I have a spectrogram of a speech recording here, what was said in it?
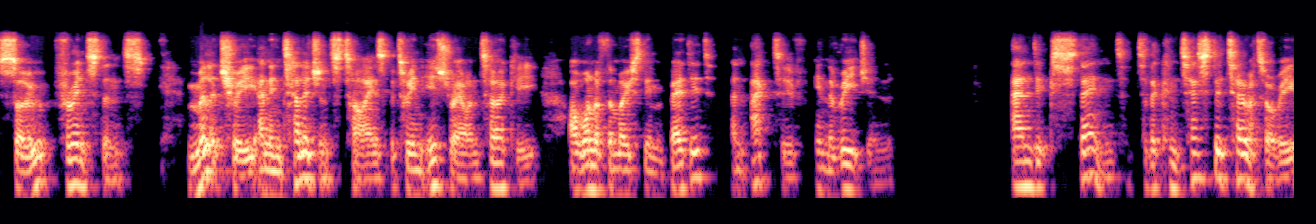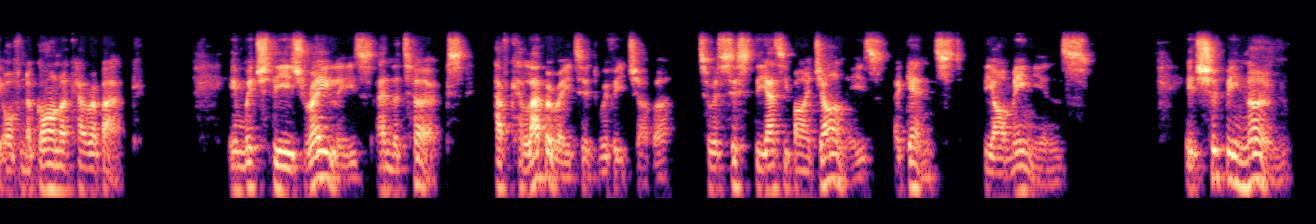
So, for instance, military and intelligence ties between Israel and Turkey are one of the most embedded and active in the region and extend to the contested territory of Nagorno-Karabakh, in which the Israelis and the Turks have collaborated with each other to assist the Azerbaijanis against the Armenians. It should be known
